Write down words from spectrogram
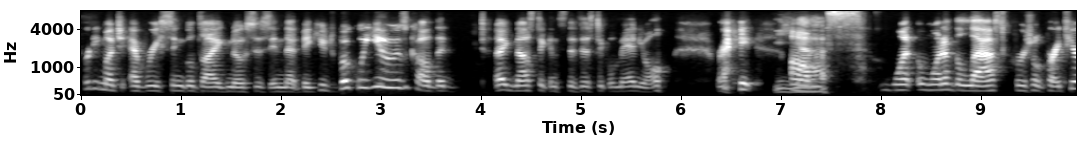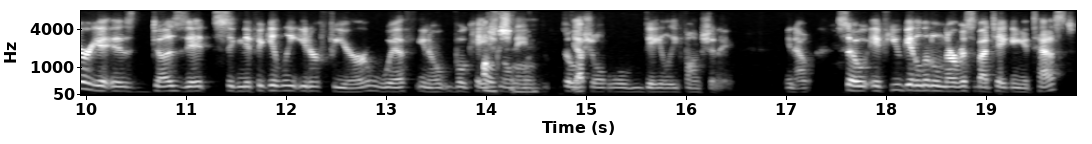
pretty much every single diagnosis in that big huge book we use called the diagnostic and statistical manual right? Um, yes. um, one, one of the last crucial criteria is does it significantly interfere with you know vocational social yep. daily functioning you know? So if you get a little nervous about taking a test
